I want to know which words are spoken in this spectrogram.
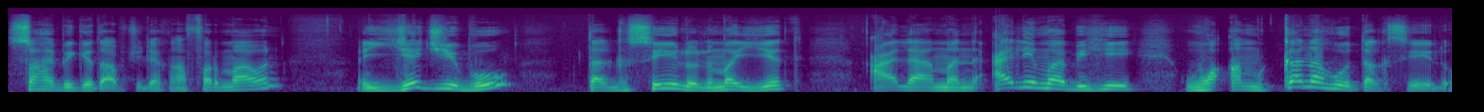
صاحبہِ کِتاب چھُ لیکھان، فرماوان یجِبوٗ تقسیٖل المیت علامن علِم بِہی وَ اَم کَنہُ تقسیٖلو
